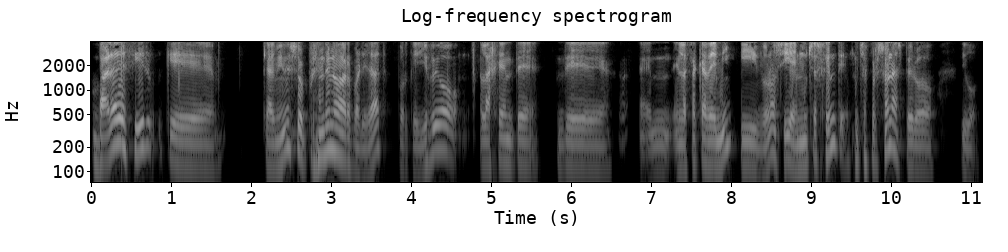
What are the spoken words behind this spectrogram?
van a decir que, que a mí me sorprende una barbaridad, porque yo veo a la gente de en, en las academias y bueno, sí, hay mucha gente, muchas personas, pero digo,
